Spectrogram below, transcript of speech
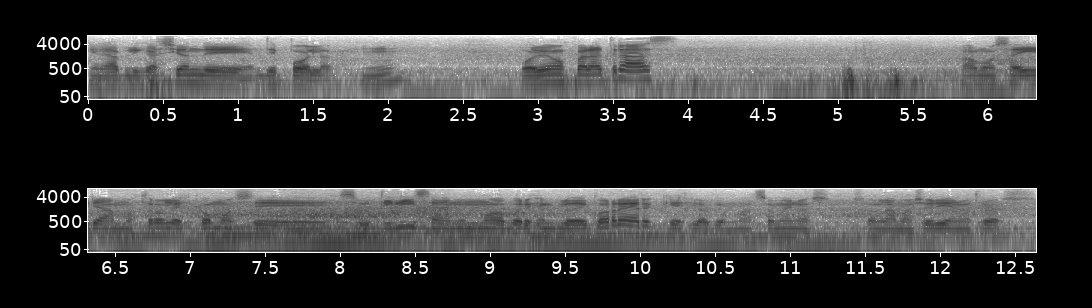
en la aplicación de, Polar. Volvemos para atrás. Vamos a ir a mostrarles cómo se, se utiliza en un modo, por ejemplo, de correr, que es lo que más o menos son la mayoría de nuestros...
